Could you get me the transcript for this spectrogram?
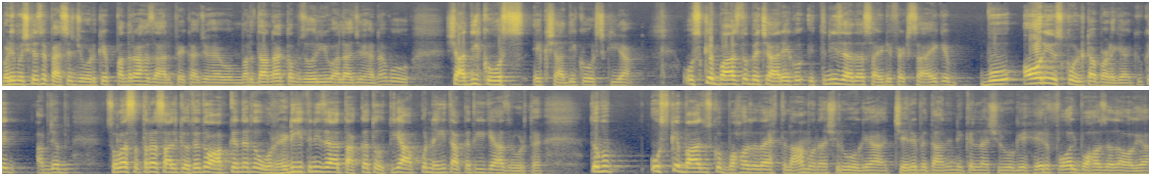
بڑی مشکل سے پیسے جوڑ کے پندرہ ہزار روپے کا جو ہے وہ مردانہ کمزوری والا جو ہے نا وہ شادی کورس، ایک شادی کورس کیا۔ اس کے بعد تو بیچارے کو اتنی زیادہ سائیڈ ایفیکٹس آئے کہ وہ اور ہی اس کو الٹا پڑ گیا۔ کیونکہ اب جب سولہ سترہ سال کے ہوتے تو آپ کے اندر تو آلریڈی اتنی زیادہ طاقت ہوتی ہے، آپ کو نئی طاقت کی کیا ضرورت ہے؟ تو وہ اس کے بعد اس کو بہت زیادہ احتلام ہونا شروع ہو گیا، چہرے پہ دانے نکلنا شروع ہو گئے ہیئر فال بہت زیادہ ہو گیا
